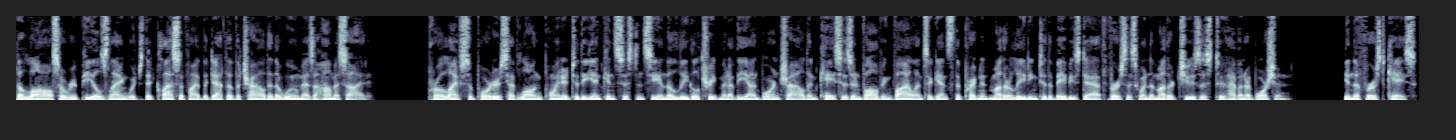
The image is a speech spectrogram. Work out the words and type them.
The law also repeals language that classified the death of the child in the womb as a homicide. Pro-life supporters have long pointed to the inconsistency in the legal treatment of the unborn child in cases involving violence against the pregnant mother leading to the baby's death versus when the mother chooses to have an abortion. In the first case,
